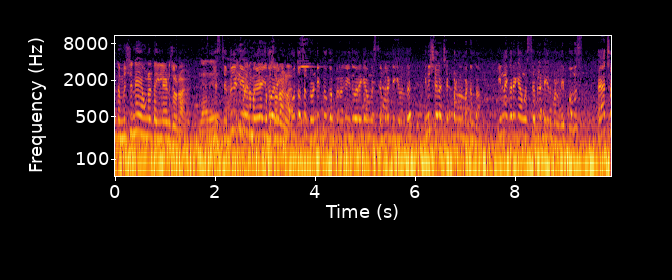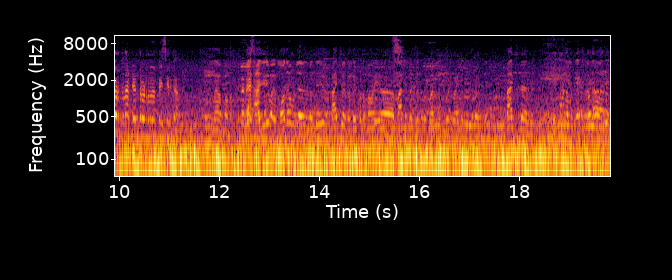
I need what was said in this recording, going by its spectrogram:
அந்த மிஷினே உங்கள்ட்ட இல்லைன்னு சொல்றாங்க. ஸ்டெபிலிட்டி இப்ப நம்ம கேட்க சொல்றாங்களே. டூ தௌசண்ட் டுவெண்ட்டி டூக்கு பிறகு இது வரைக்கும் அவங்க ஸ்டெபிலிட்டிக்கு வந்து இனிஷியலா செக் பண்றது மட்டும்தான். இன்னைக்கு வரைக்கும் அவங்க ஸ்டெபிலிட்டி இது பண்ணல. இப்பவும் பேட்ச் ஒர்க் தான் டெண்டர் தான் பேசியிருக்காங்க. முத உள்ளது வந்து பேட்ச் ஒர்க் நம்ம இப்போ நம்ம பார்லிமெண்ட்ல இருந்து ஒரு பதினஞ்சு கோடி வாங்கிட்டு வந்து பேட்ச் தான் இருக்கு இப்போ நம்ம கேட்கறது வந்து.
